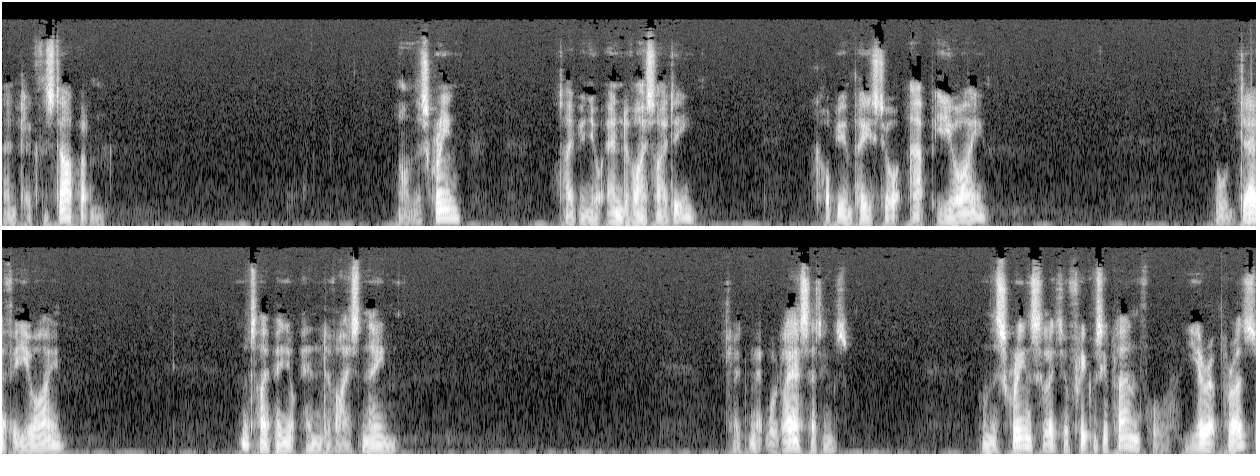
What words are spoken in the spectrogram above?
and click the Start button. On the screen, type in your end device ID, copy and paste your app EUI, your dev EUI, and type in your end device name. Click Network Layer Settings. On the screen, select your frequency plan for Europe for us,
